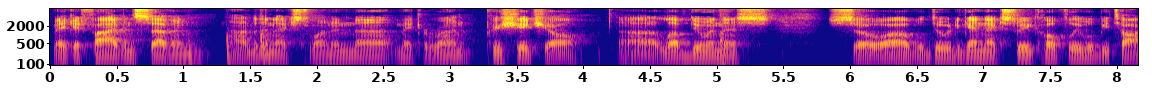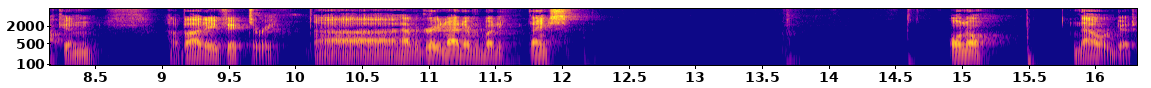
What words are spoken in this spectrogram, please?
make it five and seven, on to the next one, and uh, make a run. Appreciate y'all. Uh, love doing this. So uh, we'll do it again next week. Hopefully, we'll be talking about a victory. Uh, have a great night, everybody. Thanks. Oh, no. Now we're good.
